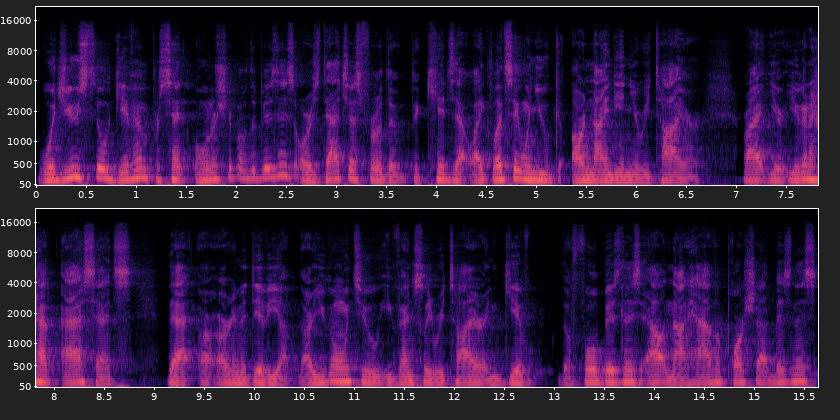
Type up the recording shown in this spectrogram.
Would you still give him percent ownership of the business, or is that just for the, the kids that like? Let's say when you are ninety and you retire, right? You're you're going to have assets that are, are going to divvy up. Are you going to eventually retire and give the full business out and not have a of that business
